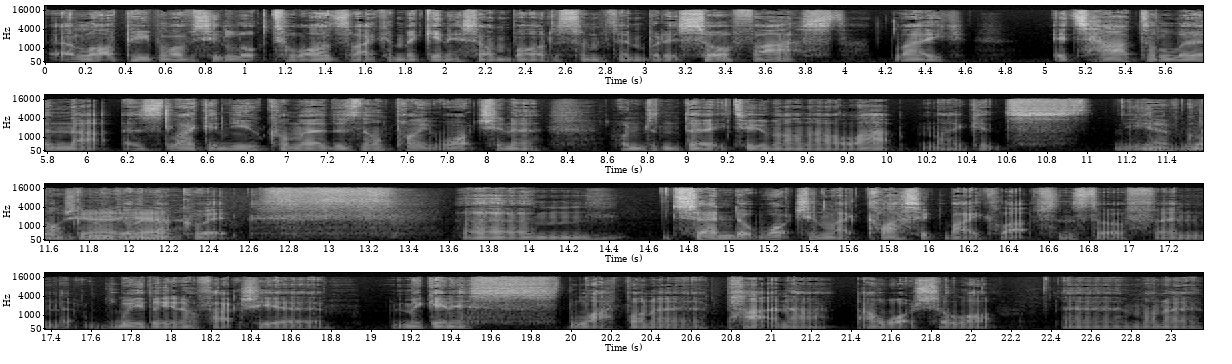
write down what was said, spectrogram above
a lot of people obviously look towards like a McGuinness onboard or something, but it's so fast. Like, it's hard to learn that. As like a newcomer, there's no point watching a 132 mile an hour lap. Like, it's you're Yeah, of not course, going to yeah, be going yeah. that quick. Um, so I end up watching like classic bike laps and stuff. And weirdly enough, actually, a McGuinness lap on a Paton I, I watched a lot um, on a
